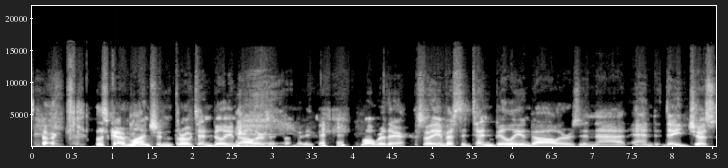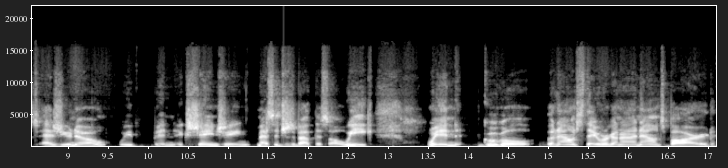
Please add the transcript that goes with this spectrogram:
let's grab lunch and throw $10 billion at somebody while we're there. So they invested $10 billion in that. And they just, as you know, we've been exchanging messages about this all week. When Google announced they were going to announce Bard,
